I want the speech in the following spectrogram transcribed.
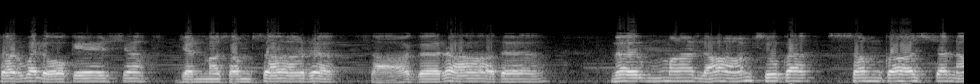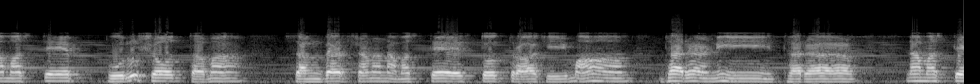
सर्वलोकेश जन्मसंसारसागराद निर्मलांशुक सङ्काश नमस्ते पुरुषोत्तम सङ्कर्षणनमस्ते स्तुत्राहि मां धरणीधर। नमस्ते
